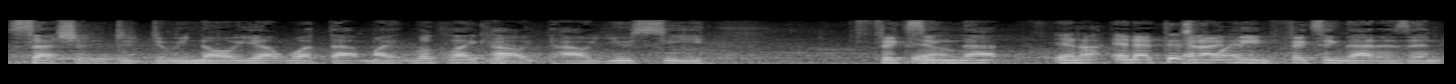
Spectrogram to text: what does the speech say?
session. Do, do we know yet what that might look like? Yeah. How, how you see fixing yeah. that? And, and at this and point, I mean fixing that as in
